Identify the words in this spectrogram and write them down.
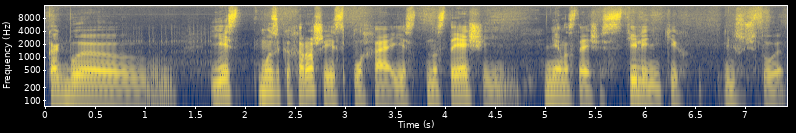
Как бы есть музыка хорошая, есть плохая, есть настоящий, не настоящий. Стилей никаких не существует.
